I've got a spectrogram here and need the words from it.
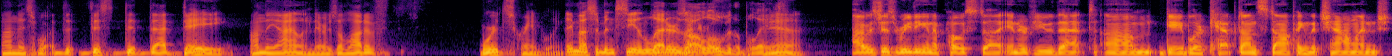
on this wa- th- this that day on the island. There was a lot of word scrambling. They must have been seeing letters, all over the place. Yeah. I was just reading in a post uh, interview that um, Gabler kept on stopping the challenge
